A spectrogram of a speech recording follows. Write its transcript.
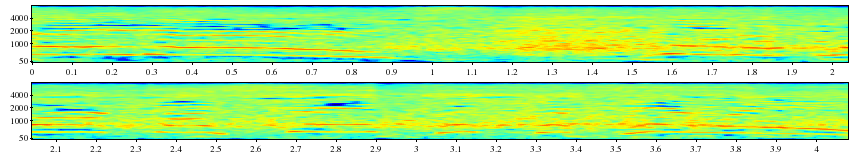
Raiders! What a block by Sanchez Patilli.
